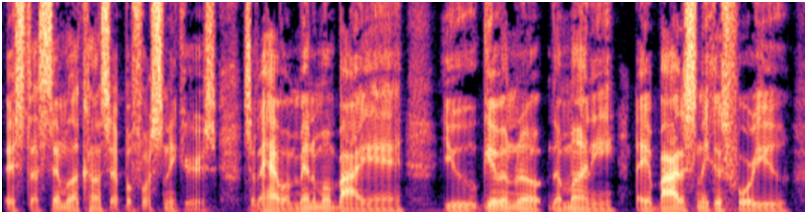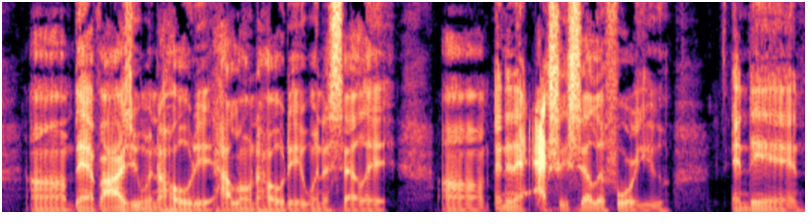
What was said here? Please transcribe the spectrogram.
It's a similar concept but for sneakers. So they have a minimum buy-in. You give them the, the money. They buy the sneakers for you. Um, they advise you when to hold it, how long to hold it, when to sell it, um, and then they actually sell it for you and then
